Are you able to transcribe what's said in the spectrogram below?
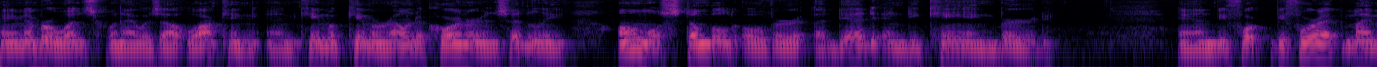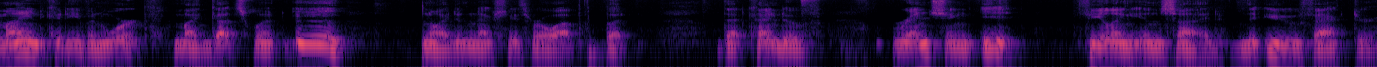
I remember once when I was out walking and came came around a corner and suddenly almost stumbled over a dead and decaying bird. And before before I, my mind could even work, my guts went. Ew. No, I didn't actually throw up, but that kind of wrenching eh, feeling inside, the ew factor.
